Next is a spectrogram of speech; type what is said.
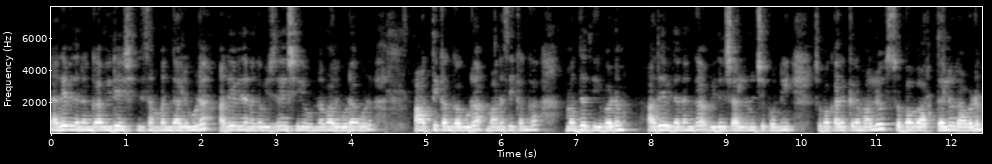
అదేవిధంగా విదేశీ సంబంధాలు కూడా అదేవిధంగా విదేశీ ఉన్నవారు కూడా కూడా ఆర్థికంగా కూడా మానసికంగా మద్దతు ఇవ్వడం అదేవిధంగా విదేశాల నుంచి కొన్ని శుభ కార్యక్రమాలు శుభవార్తలు రావడం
